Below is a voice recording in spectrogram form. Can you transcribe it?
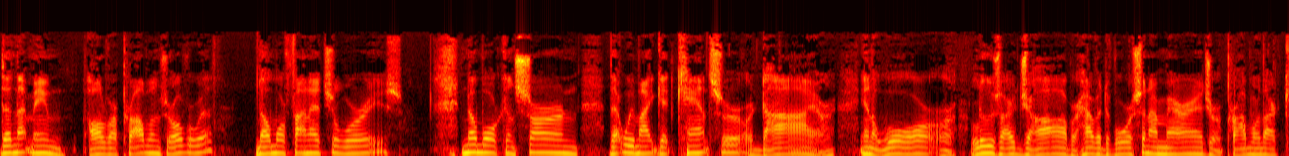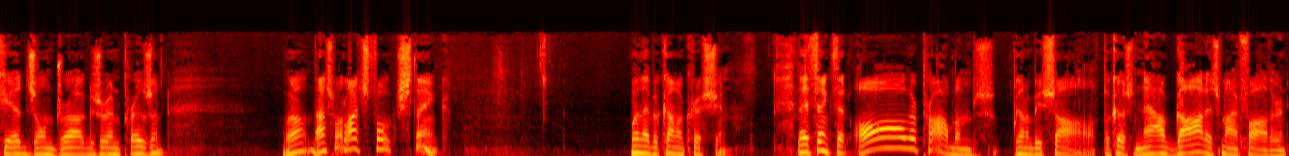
doesn't that mean all of our problems are over with? No more financial worries, no more concern that we might get cancer or die or in a war or lose our job or have a divorce in our marriage or a problem with our kids on drugs or in prison. Well, that's what lots of folks think when they become a Christian. They think that all their problems going to be solved because now God is my Father and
